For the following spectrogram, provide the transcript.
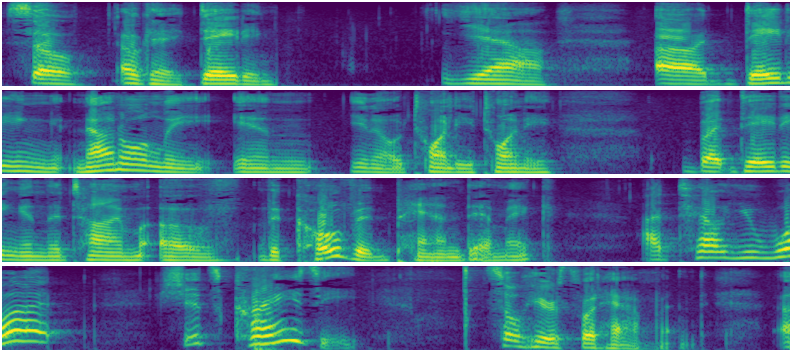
So, okay, dating. Yeah, uh, dating not only in you know 2020, but dating in the time of the COVID pandemic. I tell you what, shit's crazy. So here's what happened.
